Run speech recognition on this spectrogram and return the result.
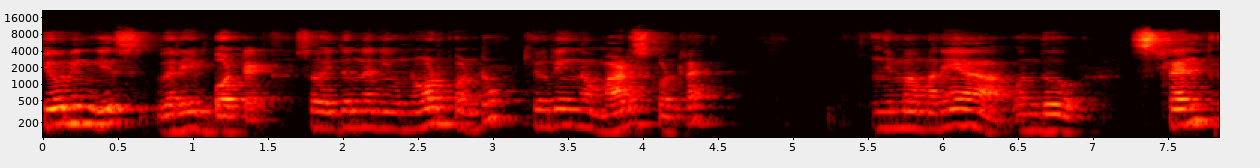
curing is very important so ಇದನ್ನ ನೀವು ನೋಡಿಕೊಂಡು ಕ್ಯೂರಿಂಗ್ನ ಮಾಡಿಸ್ಕೊಂಡ್ರೆ ನಿಮ್ಮ ಮನೆಯ ಒಂದು ಸ್ಟ್ರೆಂತ್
